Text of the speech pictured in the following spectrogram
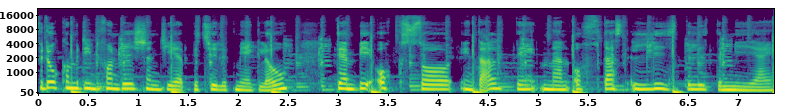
För då kommer din foundation ge betydligt mer glow. Den blir också, inte alltid, men oftast lite, lite mer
